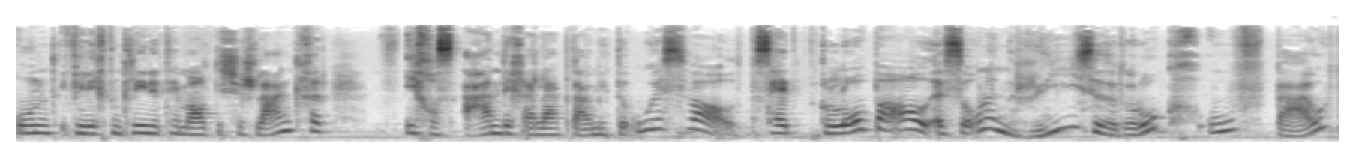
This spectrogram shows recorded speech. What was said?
Und vielleicht ein kleiner thematischer Schlenker. Ich habe es ähnlich erlebt auch mit der US-Wahl. Das hat global so einen riesen Druck aufgebaut.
